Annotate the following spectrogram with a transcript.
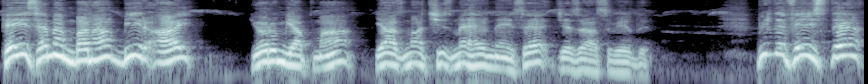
Feyiz hemen bana bir ay yorum yapma, yazma, çizme her neyse cezası verdi. Bir de Face'de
